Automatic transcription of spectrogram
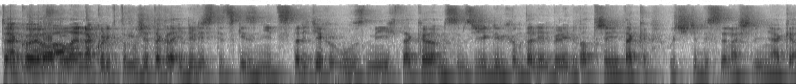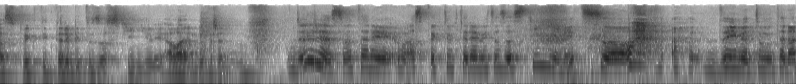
To jako jo, ale nakolik to může takhle idealisticky znít z tady těch úzmých, tak eh, myslím si, že kdybychom tady byli dva, tři, tak určitě by se našly nějaké aspekty, které by to zastínily, ale dobře, no. Dobře, jsme tady u aspektů, které by to zastínily. Co, dejme tomu teda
